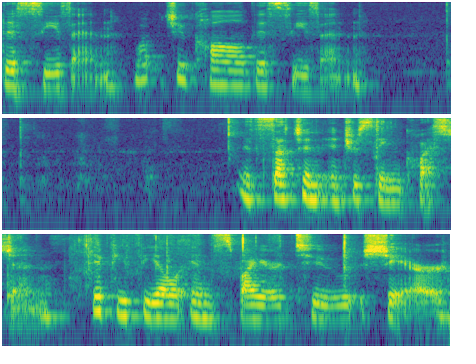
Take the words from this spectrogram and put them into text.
this season? What would you call this season? It's such an interesting question if you feel inspired to share.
